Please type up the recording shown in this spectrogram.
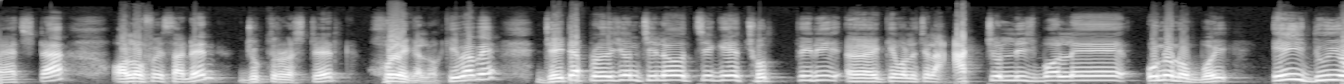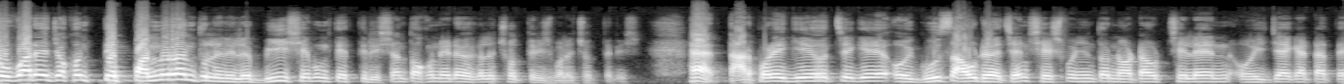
ম্যাচটা অল অফ এ সাডেন যুক্তরাষ্ট্রের হয়ে গেল। কীভাবে? যেটা প্রয়োজন ছিল হচ্ছে গিয়ে ছত্রিশ কে বলেছিল আটচল্লিশ বলে উননব্বই এই দুই ওভারে যখন তেপ্পান্ন রান তুলে নিল, বিশ এবং তেত্রিশ রান তখন এটা হয়ে গেল ছত্রিশ বলে ছত্রিশ। হ্যাঁ তারপরে গিয়ে হচ্ছে গিয়ে ওই গুস আউট হয়েছেন। শেষ পর্যন্ত নট আউট ছিলেন ওই জায়গাটাতে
